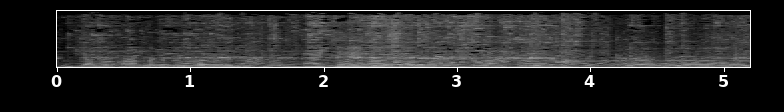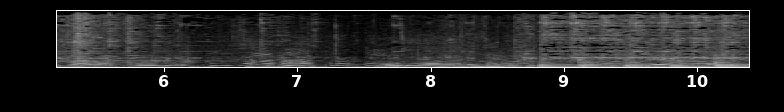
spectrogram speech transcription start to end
Dạ mà qua bên cắm mà đi. Ai chỉ hơi dạ mà. Hãy subscribe cho kênh Ghiền Mì Gõ Để không bỏ lỡ những video hấp dẫn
